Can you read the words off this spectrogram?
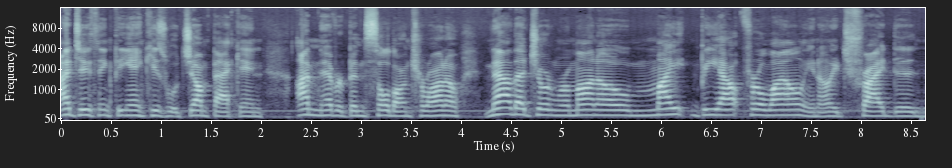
I do think the Yankees will jump back in. I've never been sold on Toronto. Now that Jordan Romano might be out for a while, you know, he tried to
